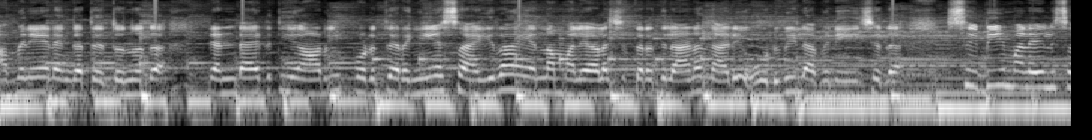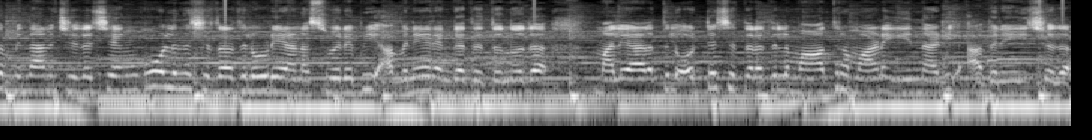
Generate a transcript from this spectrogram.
അഭിനയ രംഗത്തെത്തുന്നത്. രണ്ടായിരത്തി ആറിൽ പുറത്തിറങ്ങിയ സൈറ എന്ന മലയാള ചിത്രത്തിലാണ് നടി ഒടുവിൽ അഭിനയിച്ചത്. സിബി മലയിൽ സംവിധാനം ചെയ്ത ചെങ്കോൾ എന്ന ചിത്രത്തിലൂടെയാണ് സുരഭി അഭിനയ രംഗത്തെത്തുന്നത്. മലയാളത്തിൽ ഒറ്റ ചിത്രത്തിൽ മാത്രമാണ് ഈ നടി അഭിനയിച്ചത്.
